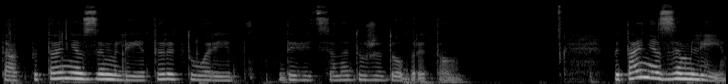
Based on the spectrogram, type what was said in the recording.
Так, питання землі, території. Дивіться, не дуже добре там. Питання землі,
